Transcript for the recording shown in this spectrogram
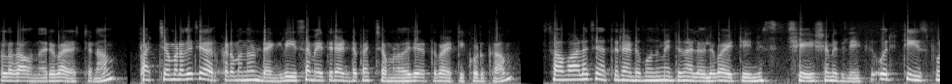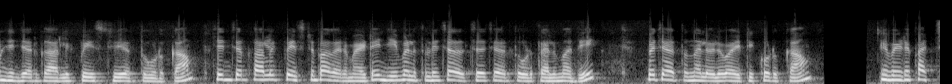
കളർ ആവുന്നവരെ വഴറ്റണം. പച്ചമുളക് ചേർക്കണമെന്നുണ്ടെങ്കിൽ ഈ സമയത്ത് രണ്ട് പച്ചമുളക് ചേർത്ത് വഴറ്റി കൊടുക്കാം. സവാള ചേർത്ത് രണ്ട് മൂന്ന് മിനിറ്റ് നല്ലപോലെ വഴറ്റിയതിന് ശേഷം ഇതിലേക്ക് ഒരു ടീസ്പൂൺ ജിഞ്ചർ ഗാർലിക് പേസ്റ്റ് ചേർത്ത് കൊടുക്കാം. ജിഞ്ചർ ഗാർലിക് പേസ്റ്റിന് പകരമായിട്ട് ഇഞ്ചിയും വെളുത്തുള്ളി ചതച്ച് ചേർത്ത് കൊടുത്താലും മതി. ഇവ ചേർത്ത് നല്ലപോലെ വഴറ്റി കൊടുക്കാം. ഇവയുടെ പച്ച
